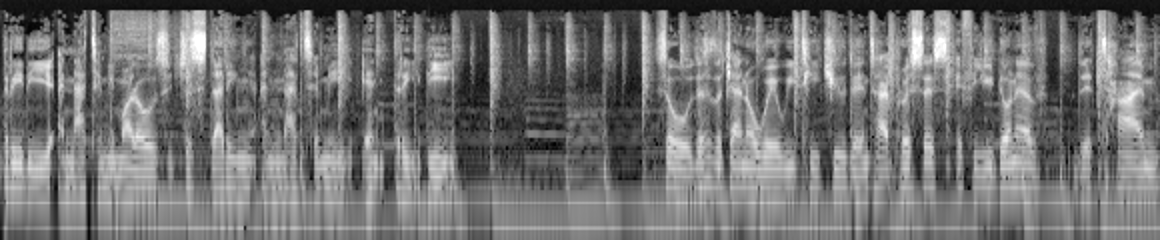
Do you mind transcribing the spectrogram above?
3D anatomy models, just studying anatomy in 3D. So this is a channel where we teach you the entire process. If you don't have the time,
